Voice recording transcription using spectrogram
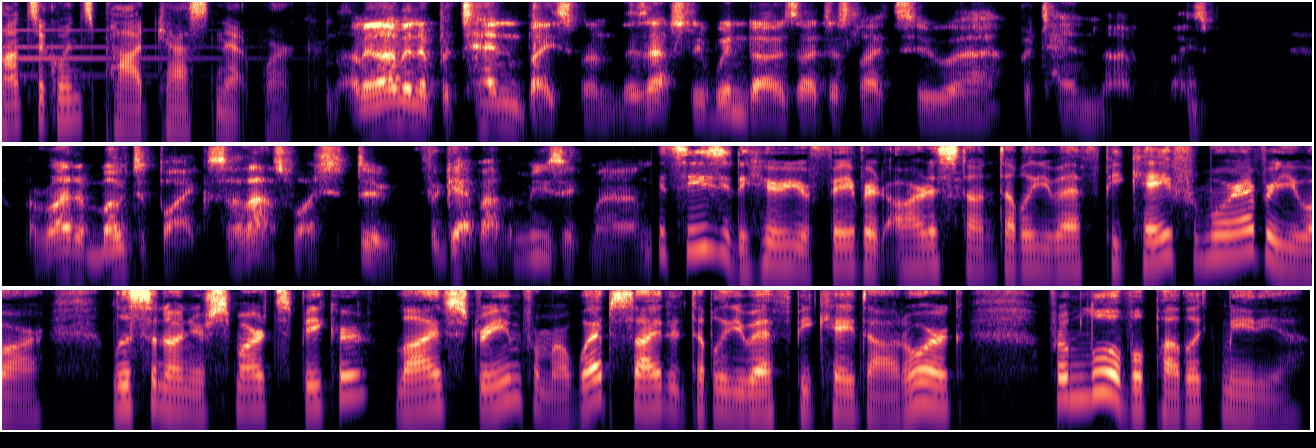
Consequence Podcast Network. I mean, I'm in a pretend basement. There's actually windows. I just like to uh, pretend I'm in the basement. I ride a motorbike, so that's what I should do. Forget about the music, man. It's easy to hear your favorite artist on WFPK from wherever you are. Listen on your smart speaker, live stream from our website at WFPK.org from Louisville Public Media.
